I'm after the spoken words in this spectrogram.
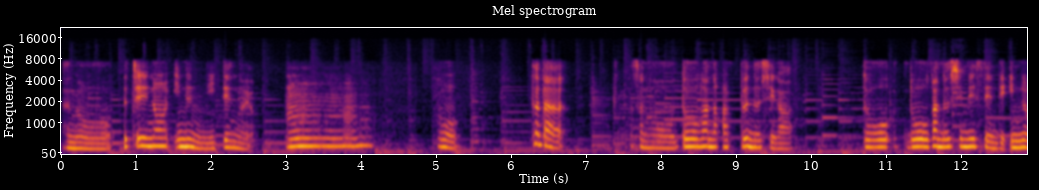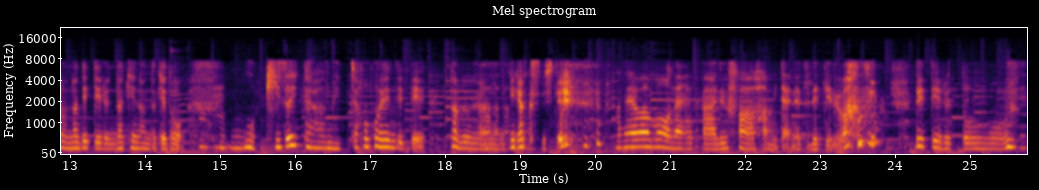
あのうちの犬に似てんのよ。うーん。もうただその動画のアップ主が動動画主目線で犬を撫でてるだけなんだけどもう気づいたらめっちゃ微笑んでて多分あのリラックスして。るそれはもうなんかアルファ派みたいなやつ出てるわ。出てると思う。絶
